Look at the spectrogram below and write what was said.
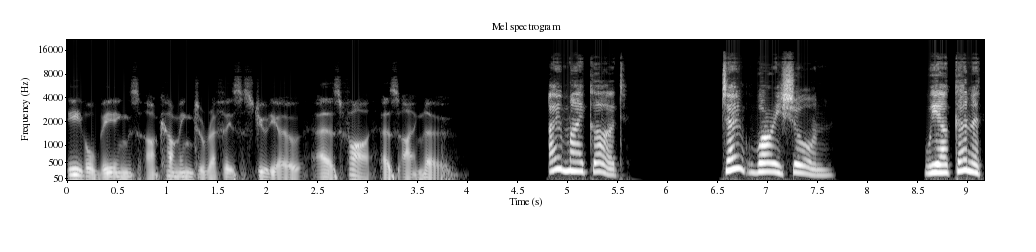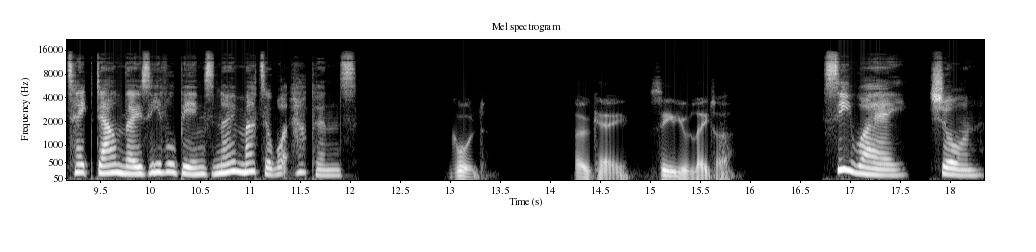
Evil beings are coming to Raphy's studio, as far as I know. Oh my god. Don't worry Sean. We are gonna take down those evil beings no matter what happens. Good. Okay, see you later. See way, Sean.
